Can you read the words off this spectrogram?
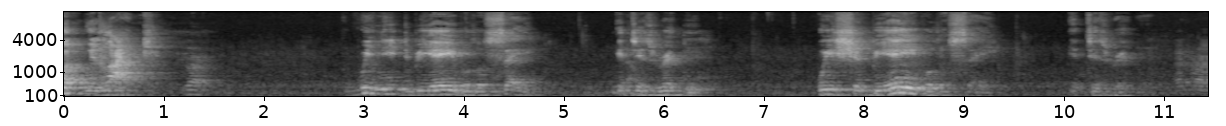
What we like. Right. We need to be able to say, it is written. We should be able to say, it is written. That's right.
